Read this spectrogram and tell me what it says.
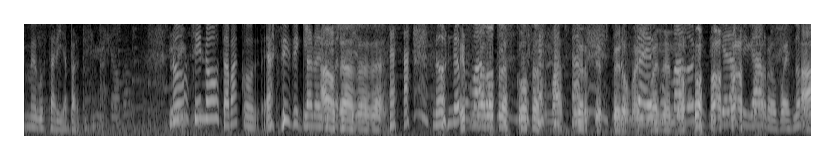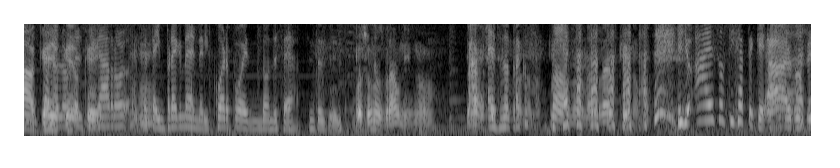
me gustaría participar. No, sí, no, tabaco. Sí, sí, claro. Ah, o sea, o sea, o sea, no, no he, he fumado otras cosas más fuertes, pero Nunca marihuana he fumado no. ni siquiera cigarro, pues no me Ah, gusta ok, el olor ok, del ok. cigarro, se Ujú. te impregna en el cuerpo, en donde sea. Entonces, Pues unos brownies, ¿no? Ah, Eso es otra cosa. No, no, la verdad es que no. y yo, ah, esos fíjate que... Ah, eso sí,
